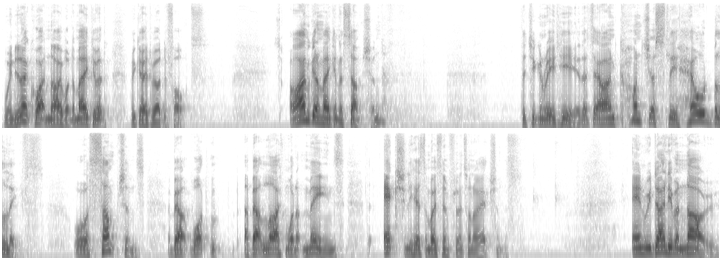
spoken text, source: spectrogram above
When you don't quite know what to make of it, we go to our defaults. So I'm going to make an assumption that you can read here. That's our unconsciously held beliefs or assumptions about, what, about life and what it means that actually has the most influence on our actions. And we don't even know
